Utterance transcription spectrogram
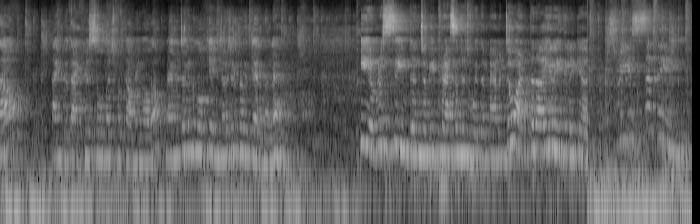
now thank you so much for coming over memento കണ്ട് നോക്കി എൻജോയ് ചെയ്ത് നിൽക്കായിരുന്നു അല്ലേ He received and to be presented with the memento അടുത്തതായി വേദിയിലേക്ക് ശ്രീ സിദ്ദീഖ്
